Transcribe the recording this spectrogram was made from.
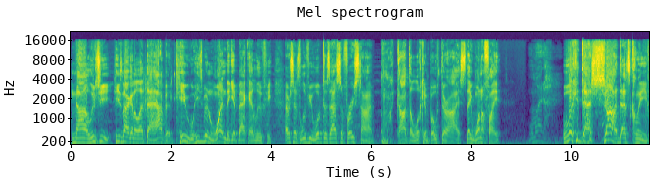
Nah, Lucci, he's not gonna let that happen. He, he's been wanting to get back at Luffy ever since Luffy whooped his ass the first time. Oh my god, the look in both their eyes. They want to fight. Look at that shot. That's clean.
